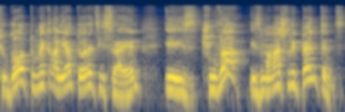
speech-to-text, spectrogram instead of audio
to go to make Aliyah to Eretz Israel is tshuva, is mamash repentance.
